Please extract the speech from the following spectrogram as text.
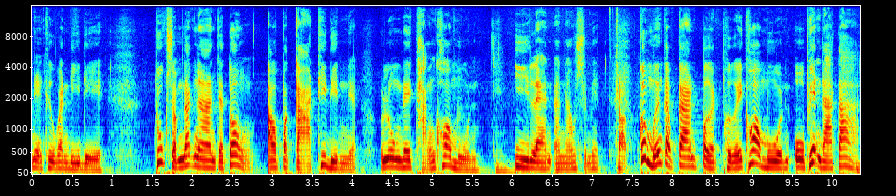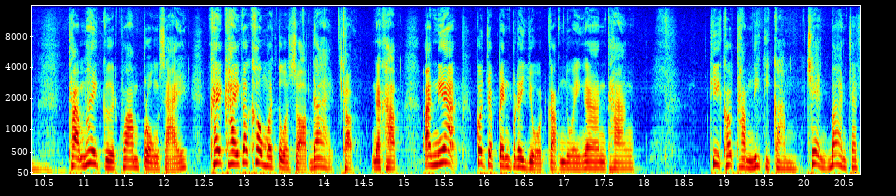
เนี่ยคือวันดีเดย์ทุกสำนักงานจะต้องเอาประกาศที่ดินเนี่ยลงในถังข้อมูล e-land announcement ครับก็เหมือนกับการเปิดเผยข้อมูล Open Data ทำให้เกิดความโปร่งใส ใคร ๆ ก็เข้ามาตรวจสอบได้ครับนะครับ อันเนี้ยก็จะเป็นประโยชน์กับหน่วยงานทางที่เขาทำนิติกรรม เช่น บ้านจัด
